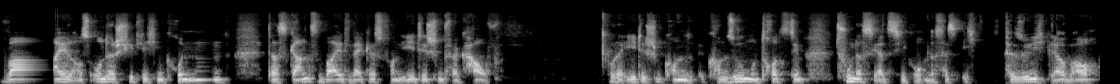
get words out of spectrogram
weil aus unterschiedlichen Gründen das ganz weit weg ist von ethischem Verkauf oder ethischem Konsum und trotzdem tun das ja Zielgruppen. Das heißt, ich persönlich glaube auch,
